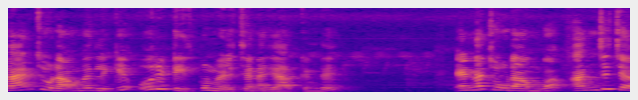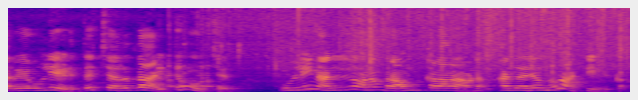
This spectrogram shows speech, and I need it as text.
പാൻ ചൂടാവുമ്പോൾ ഇതിലേക്ക് ഒരു ടീസ്പൂൺ വെളിച്ചെണ്ണ ചേർക്കുന്നുണ്ട്. എണ്ണ ചൂടാവുമ്പോൾ അഞ്ച് ചെറിയ ഉള്ളി എടുത്ത് ചെറുതായിട്ട് മുറിച്ചത്. ഉള്ളി നല്ലോണം ബ്രൗൺ കളർ ആവണം. അതുവരെ ഒന്ന് വാട്ടിയെടുക്കാം.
